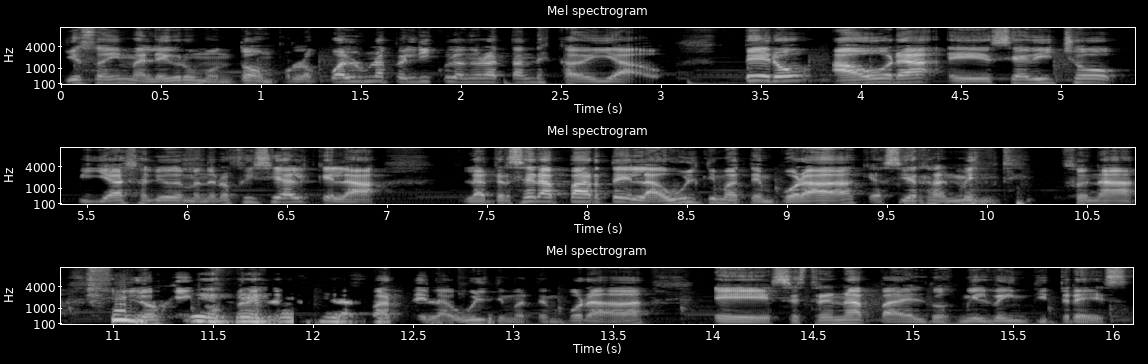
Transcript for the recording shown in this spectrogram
Y eso a mí me alegra un montón por lo cual una película no era tan descabellado. Pero ahora eh, se ha dicho y ya salió de manera oficial que la la tercera parte de la última temporada, que así es realmente, suena lógico, pero es la tercera parte de la última temporada, eh, se estrena para el 2023.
